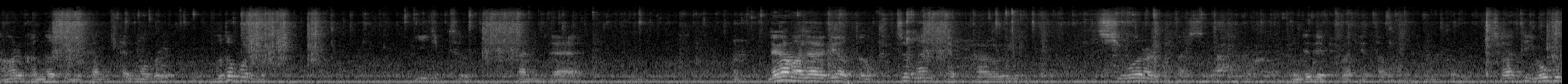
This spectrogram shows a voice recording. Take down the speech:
강을 건넜으니까 뗏목을 묻어버리고 이집트 사람인데 내가 만약에 어떤 특정한 대파의 지원을 받았어 원내대표가 됐다고 저한테 요구를.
